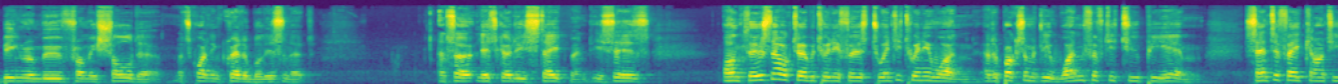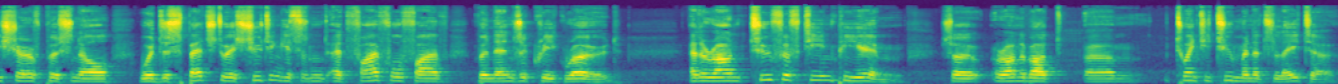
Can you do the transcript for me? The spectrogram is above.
being removed from his shoulder. That's quite incredible, isn't it? And so let's go to his statement. He says, on Thursday, October 21st, 2021, at approximately 1:52 p.m., Santa Fe County Sheriff personnel were dispatched to a shooting incident at 545 Bonanza Creek Road. At around 2:15 p.m., so around about um, 22 minutes later,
